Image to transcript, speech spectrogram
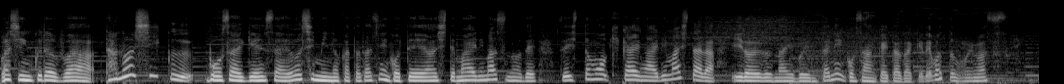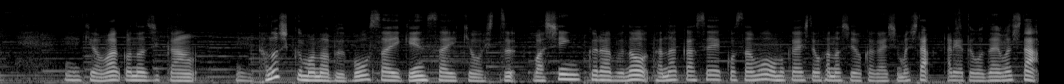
ワシンクラブは楽しく防災減災を市民の方たちにご提案してまいりますのでぜひとも機会がありましたらいろいろなイベントにご参加いただければと思います、えー、今日はこの時間、えー、楽しく学ぶ防災減災教室ワシンクラブの田中聖子さんをお迎えしてお話を伺いしました。ありがとうございました。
